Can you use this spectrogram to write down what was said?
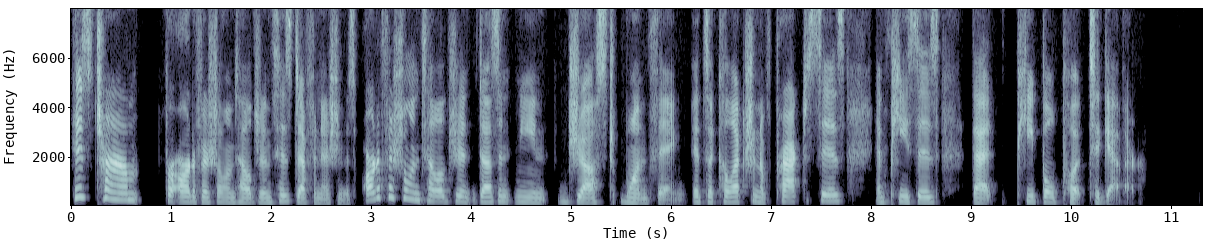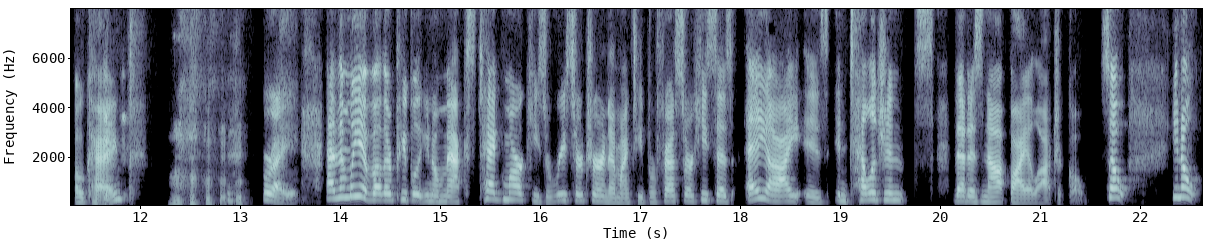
His term for artificial intelligence his definition is artificial intelligence doesn't mean just one thing. It's a collection of practices and pieces that people put together Okay. right. And then we have other people, you know, Max Tegmark, he's a researcher and MIT professor. He says AI is intelligence that is not biological. So, you know,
